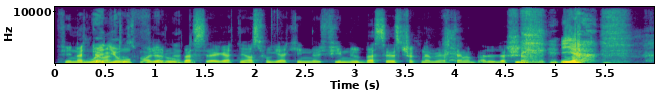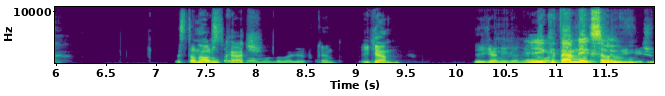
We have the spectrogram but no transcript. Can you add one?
Finnekkel meg tudsz magyarul finnet. beszélgetni, azt fogják hinni, hogy finnül beszélsz, csak nem értenek belőle semmit. ja. Ezt Na, Lukács. mondom egyébként. Igen? Igen, igen. igen Egyébként emlékszem, hogy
